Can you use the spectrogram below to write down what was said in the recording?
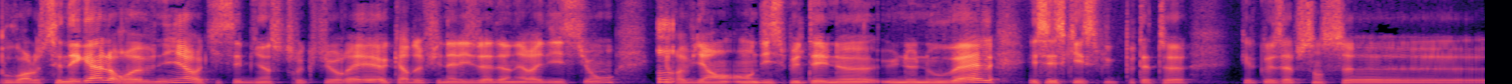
peut voir le Sénégal revenir, qui s'est bien structuré, quart de finaliste de la dernière édition, qui mm. revient en, en, disputer une, une nouvelle. Et c'est ce qui explique peut-être euh, quelques absences euh,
